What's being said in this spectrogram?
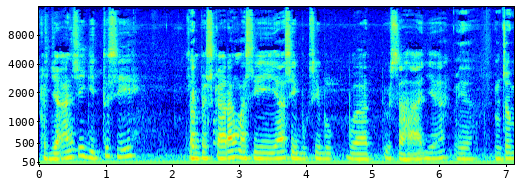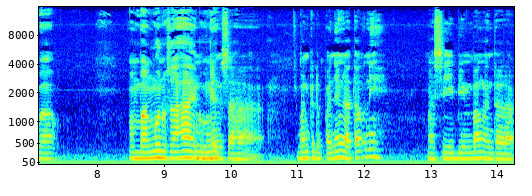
kerjaan sih gitu sih. Sampai sekarang masih ya sibuk-sibuk buat usaha aja. Iya mencoba membangun usaha ya ya? Ngomongin usaha cuman ke depannya nggak tahu nih masih bimbang antara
